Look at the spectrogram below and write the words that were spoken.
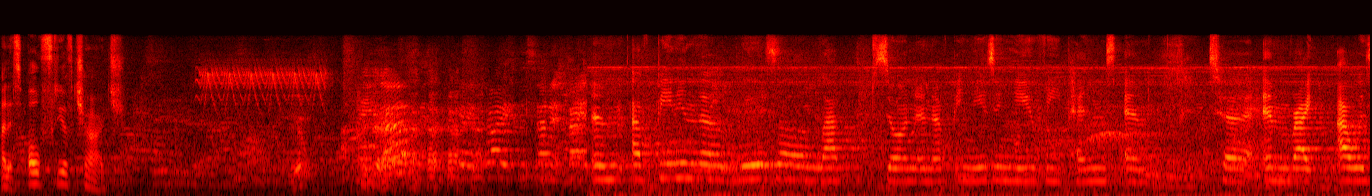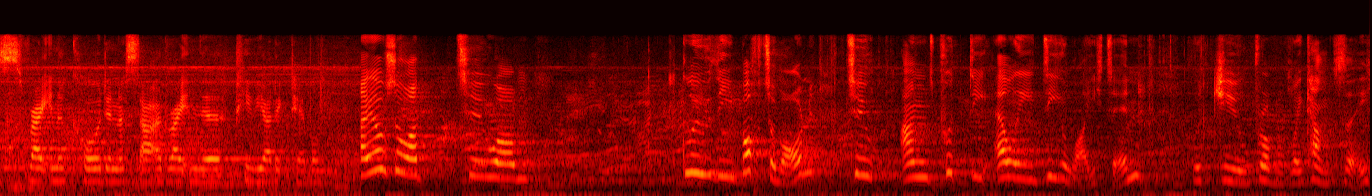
and it's all free of charge. Um, I've been in the laser lab zone and I've been using UV pens um, to um, write. I was writing a code and I started writing the periodic table. I also had to um, glue the bottom on to and put the LED light in, which you probably can't see.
